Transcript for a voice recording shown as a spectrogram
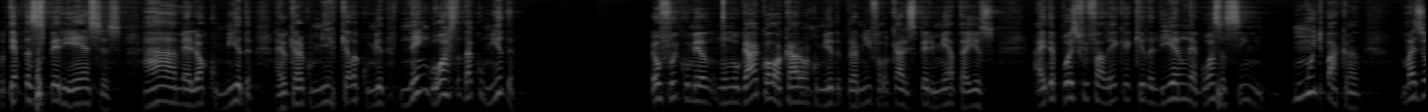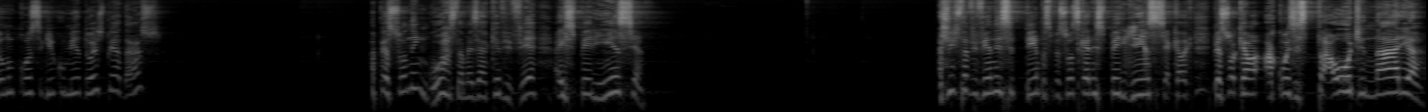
o tempo das experiências. Ah, melhor comida. Aí eu quero comer aquela comida. Nem gosta da comida. Eu fui comer num lugar, colocaram uma comida para mim, falou, cara, experimenta isso. Aí depois fui falei que aquilo ali era um negócio assim muito bacana mas eu não consegui comer dois pedaços. A pessoa nem gosta, mas ela quer viver a experiência. A gente está vivendo esse tempo, as pessoas querem experiência, aquela pessoa quer uma coisa extraordinária.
